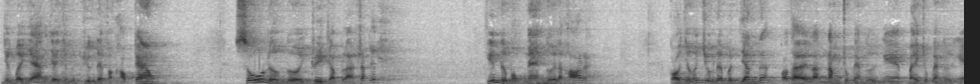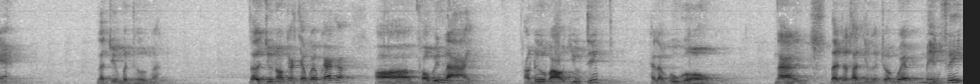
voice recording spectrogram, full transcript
những bài giảng về những chuyên đề Phật học cao số lượng người truy cập là rất ít. Kiếm được một ngàn người là khó rồi. Còn những cái chuyên đề bình dân đó có thể là 50 ngàn người nghe 70 ngàn người nghe là chuyện bình thường đó đó là chưa nói các trang web khác đó, họ phổ biến lại họ đưa vào youtube hay là google là đã trở thành những cái trang web miễn phí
